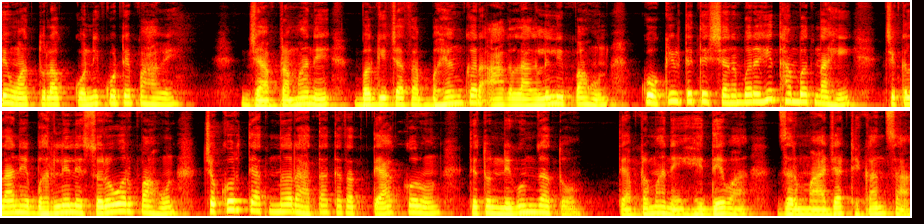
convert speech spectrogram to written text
तेव्हा तुला कोणी कोठे पाहावे? ज्याप्रमाणे बगीच्याचा भयंकर आग लागलेली पाहून कोकिळ तेथे क्षणभरही थांबत नाही. चिखलाने भरलेले सरोवर पाहून चकोर त्यात न राहता त्याचा त्याग करून तेथून निघून जातो. त्याप्रमाणे हे देवा जर माझ्या ठिकाणचा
